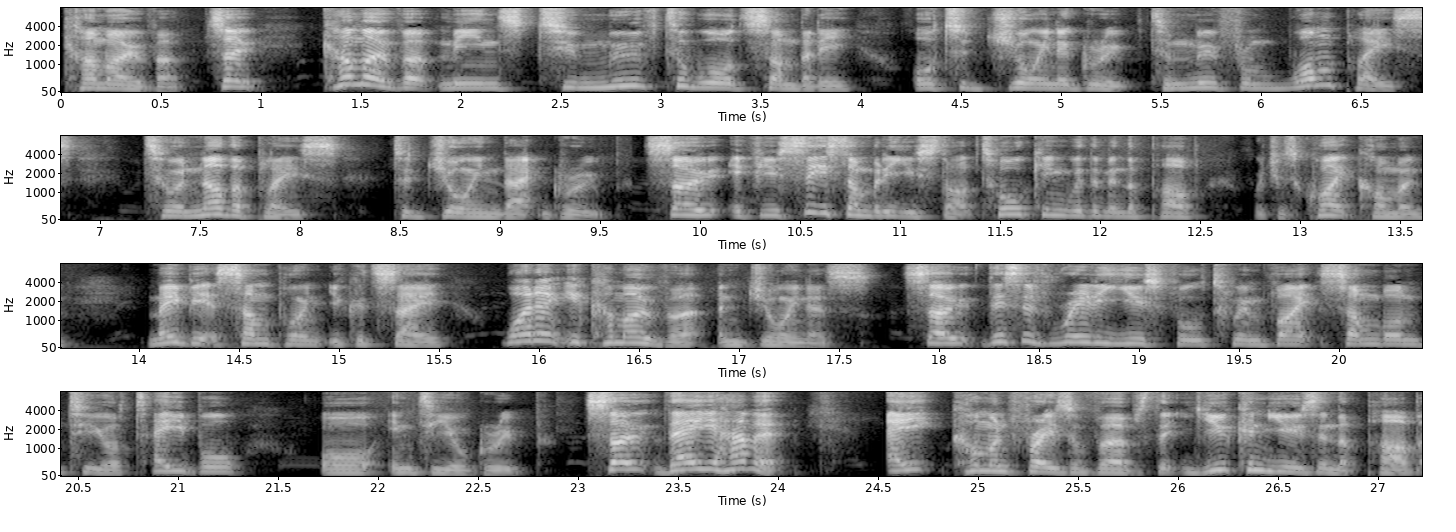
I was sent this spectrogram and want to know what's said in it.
Come over. So come over means to move towards somebody or to join a group, to move from one place to another place to join that group. So if you see somebody, you start talking with them in the pub, which is quite common, maybe at some point you could say, why don't you come over and join us? So this is really useful to invite someone to your table or into your group. So there you have it. Eight common phrasal verbs that you can use in the pub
